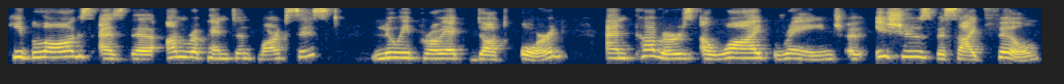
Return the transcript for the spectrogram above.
He blogs as the unrepentant Marxist, louisproyect.org, and covers a wide range of issues beside film,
